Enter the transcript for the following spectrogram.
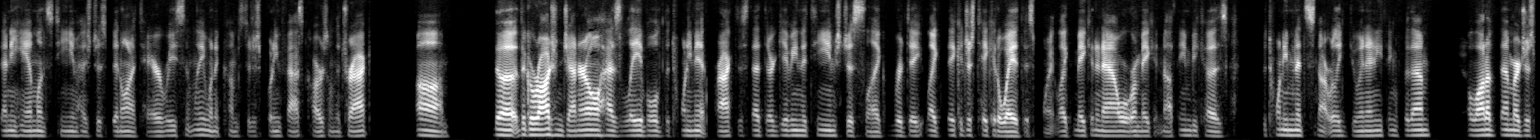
Denny Hamlin's team has just been on a tear recently when it comes to just putting fast cars on the track. Um, the the garage in general has labeled the 20 minute practice that they're giving the teams just like ridiculous. Like they could just take it away at this point, like make it an hour or make it nothing because the 20 minutes is not really doing anything for them. A lot of them are just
